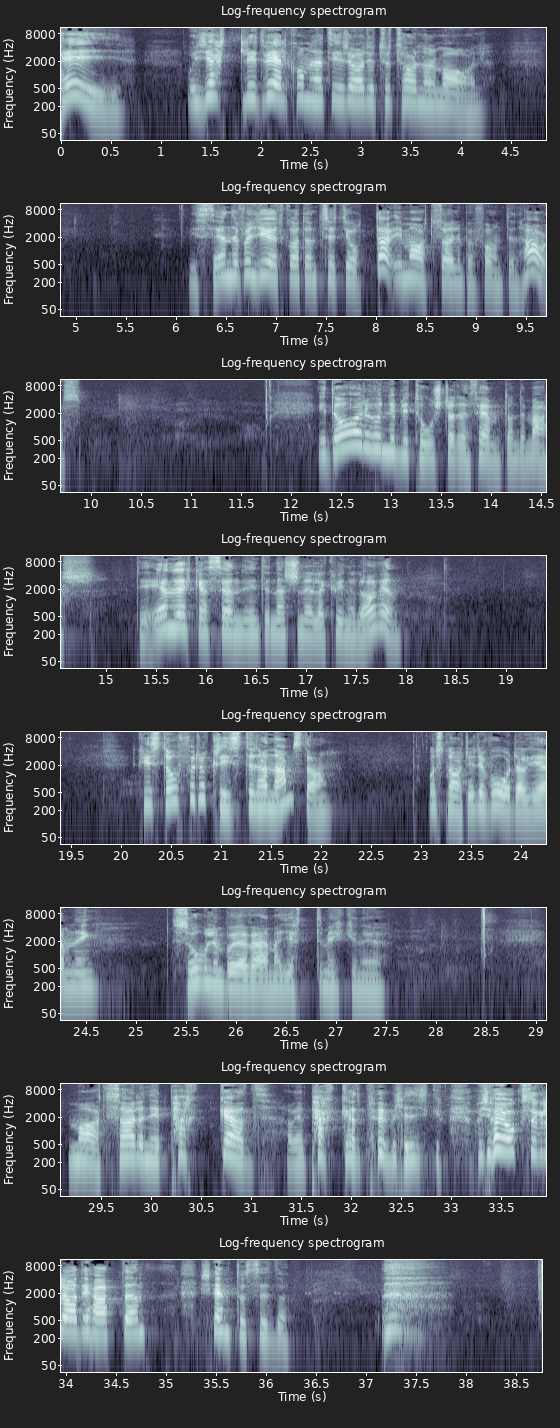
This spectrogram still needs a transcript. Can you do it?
Hej och hjärtligt välkomna till Radio Total Normal. Vi sänder från Götgatan 38 i matsalen på Fountain House. Idag har det hunnit bli torsdag den 15 mars. Det är en vecka sedan den internationella kvinnodagen. Kristoffer och Kristel har namnsdag. Och snart är det vårdagjämning. Solen börjar värma jättemycket nu. Matsalen är packad av en packad publik. Och jag är också glad i hatten. Skämt åsido.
